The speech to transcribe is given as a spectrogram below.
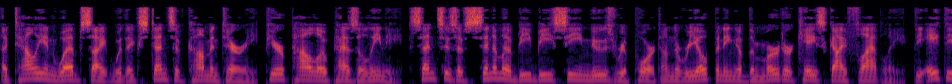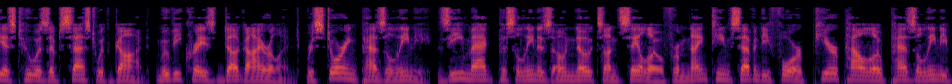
Italian website with extensive commentary Pier Paolo Pasolini, Senses of Cinema BBC News report on the reopening of the murder case Guy Flatley, the atheist who was obsessed with God, movie-crazed Doug Ireland, Restoring Pasolini, Z. Mag Pasolini's own notes on Salo from 1974 Pier Paolo Pasolini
